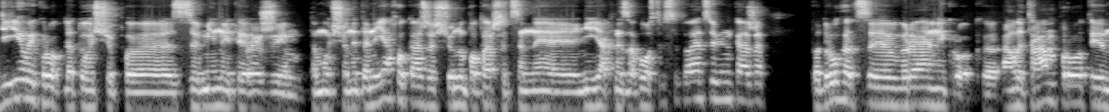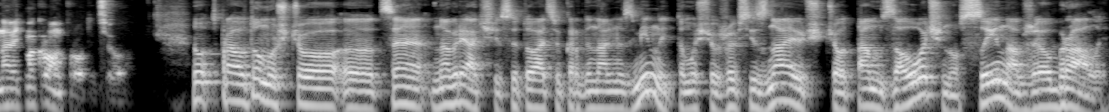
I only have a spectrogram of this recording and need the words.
дієвий крок для того, щоб е, змінити режим. Тому що Нетаньяху каже, що ну, по-перше, це не ніяк не загострить ситуацію. Він каже. По-друге, це реальний крок. Але Трамп проти, навіть Макрон проти цього. Ну, справа в тому, що е, це навряд чи ситуацію кардинально змінить, тому що вже всі знають, що там заочно сина вже обрали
